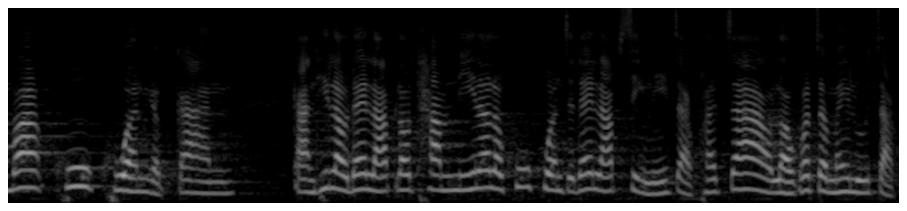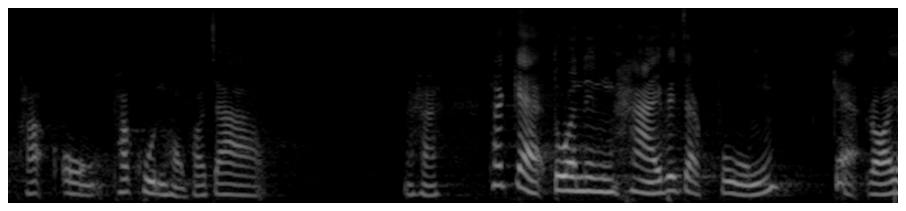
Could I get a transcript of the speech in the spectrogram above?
ำว่าคู่ควรกับการการที่เราได้รับเราทำนี้แล้วเราคู่ควรจะได้รับสิ่งนี้จากพระเจ้าเราก็จะไม่รู้จักพระองค์ พระคุณของพระเจ้านะคะ ถ้าแกะตัวหนึ่งหายไปจากฝูง แกะร้อย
